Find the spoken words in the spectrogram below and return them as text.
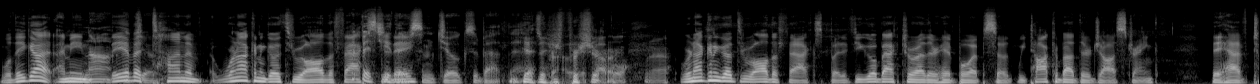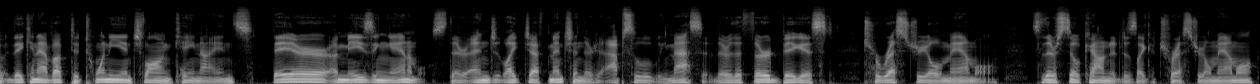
Well, they got. I mean, Not they have a joke. ton of. We're not going to go through all the I facts bet you today. there's some jokes about that. yeah, there's for sure. Yeah. We're not going to go through all the facts, but if you go back to our other hippo episode, we talk about their jaw strength. They have t- they can have up to 20 inch long canines. They're amazing animals. They're and like Jeff mentioned, they're absolutely massive. They're the third biggest terrestrial mammal. So they're still counted as like a terrestrial mammal.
